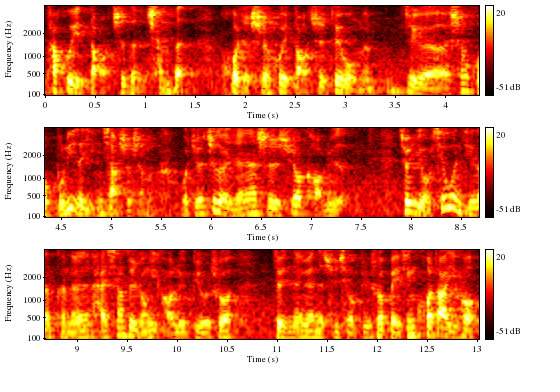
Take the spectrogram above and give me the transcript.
它会导致的成本。或者是会导致对我们这个生活不利的影响是什么？我觉得这个仍然是需要考虑的。就有些问题呢，可能还相对容易考虑，比如说对能源的需求，比如说北京扩大以后，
